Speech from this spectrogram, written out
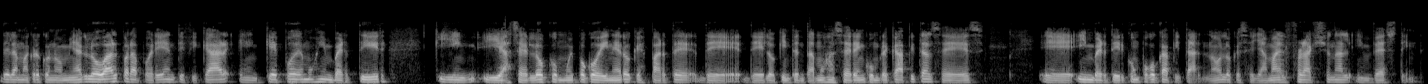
de la macroeconomía global para poder identificar en qué podemos invertir y, hacerlo con muy poco dinero, que es parte de, lo que intentamos hacer en Cumbre Capital, es eh, invertir con poco capital, ¿no? Lo que se llama el fractional investing.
